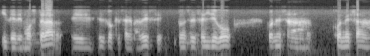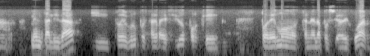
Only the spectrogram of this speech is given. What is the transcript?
y de demostrar eh, es lo que se agradece. Entonces él llegó con esa con esa mentalidad y todo el grupo está agradecido porque podemos tener la posibilidad de jugar.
